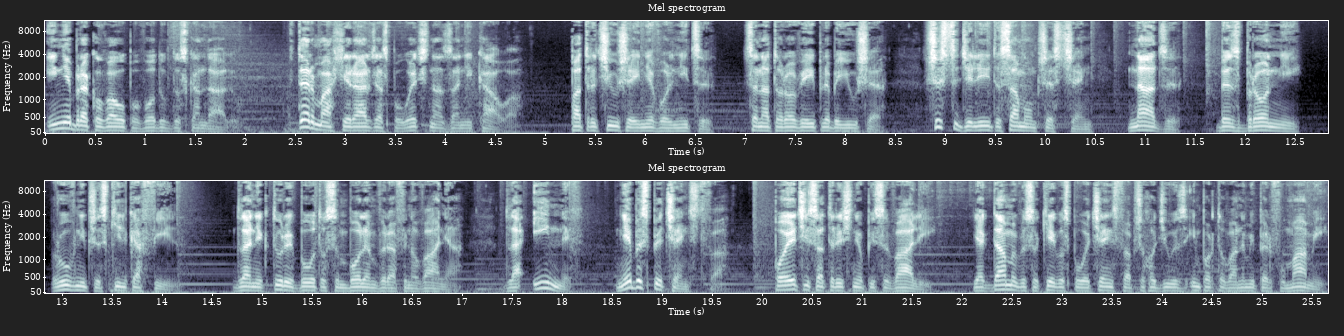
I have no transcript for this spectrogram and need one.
I nie brakowało powodów do skandalu. W termach hierarchia społeczna zanikała. Patrycjusze i niewolnicy, senatorowie i plebejusze, wszyscy dzielili tę samą przestrzeń, nadzy, bezbronni, równi przez kilka chwil. Dla niektórych było to symbolem wyrafinowania, dla innych niebezpieczeństwa. Poeci satyrycznie opisywali, jak damy wysokiego społeczeństwa przechodziły z importowanymi perfumami,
